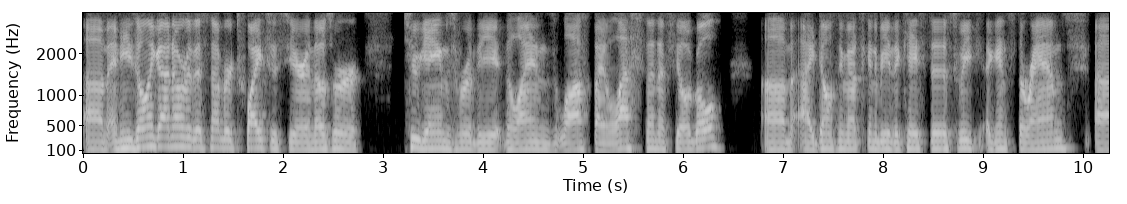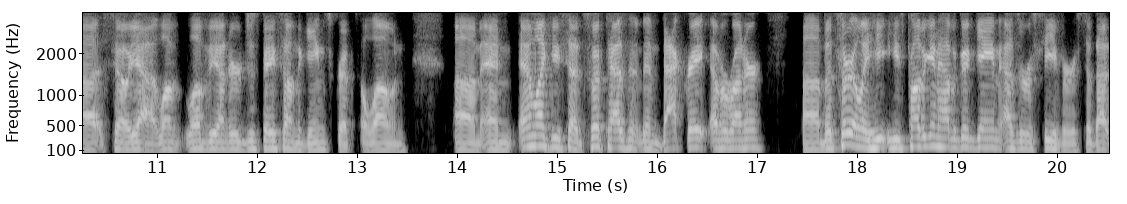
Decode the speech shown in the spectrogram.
Um, and he's only gotten over this number twice this year. And those were two games where the, the Lions lost by less than a field goal. Um, I don't think that's going to be the case this week against the Rams. Uh, so yeah, love love the under just based on the game script alone. Um, and and like you said, Swift hasn't been that great of a runner, uh, but certainly he, he's probably going to have a good game as a receiver. So that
